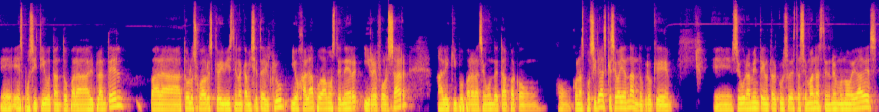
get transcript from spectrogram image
eh, es positivo tanto para el plantel, para todos los jugadores que hoy visten la camiseta del club y ojalá podamos tener y reforzar al equipo para la segunda etapa con, con, con las posibilidades que se vayan dando. Creo que eh, seguramente en el transcurso de estas semanas tendremos novedades,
